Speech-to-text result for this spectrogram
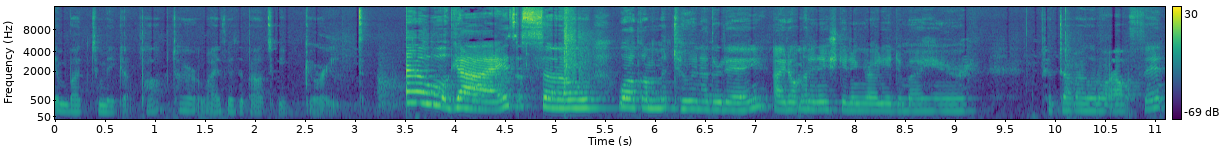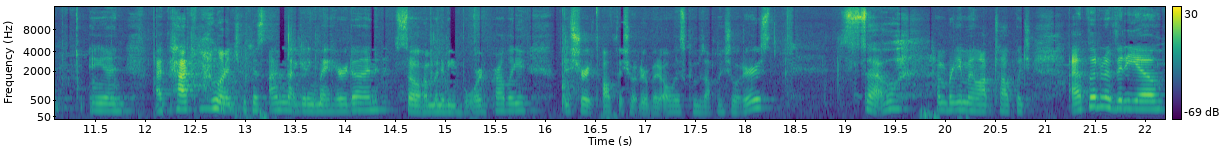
and about to make a Pop Tart. Life is about to be great. Hello guys, so welcome to another day. I don't finish getting ready, did my hair, picked out my little outfit, and I packed my lunch because I'm not getting my hair done, so I'm gonna be bored probably. The shirt's off the shoulder, but it always comes off my shoulders. So, I'm bringing my laptop, which I uploaded a video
